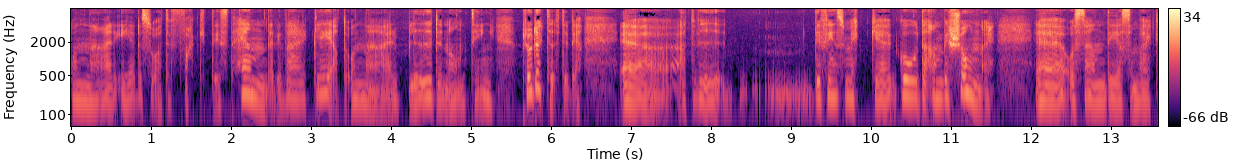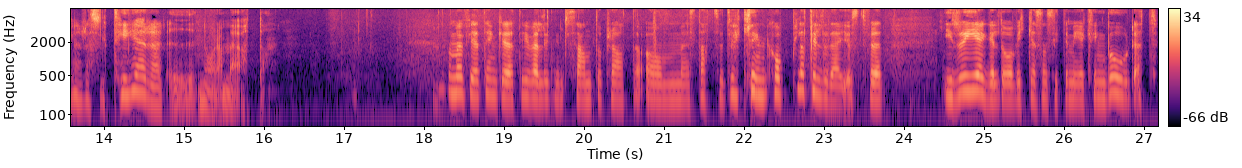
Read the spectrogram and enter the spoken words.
och när är det så att det faktiskt händer i verklighet och när blir det någonting produktivt i det? Eh, att vi, det finns mycket goda ambitioner eh, och sen det som verkligen resulterar i några möten. Ja, men för jag tänker att det är väldigt intressant att prata om eh, stadsutveckling kopplat till det där just för att i regel då vilka som sitter med kring bordet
